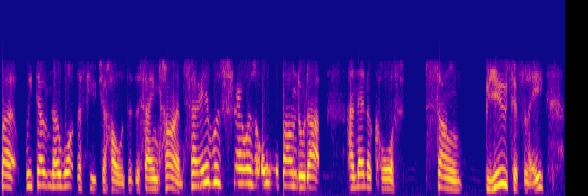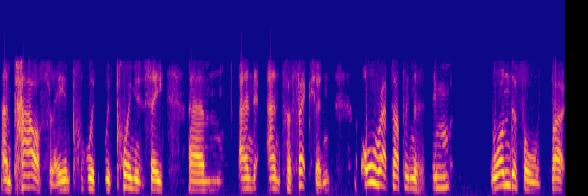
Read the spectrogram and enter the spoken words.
but we don't know what the future holds at the same time. So it was it was all bundled up, and then of course sung beautifully and powerfully and with with poignancy um, and and perfection, all wrapped up in the wonderful but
